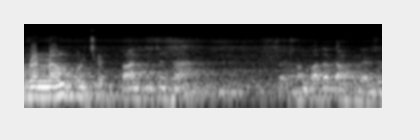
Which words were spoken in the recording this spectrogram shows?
আপনার নাম পরিচয়? প্রাণকৃষ্ণ শাহ সম্পাদক কামপুর ব্যবসা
